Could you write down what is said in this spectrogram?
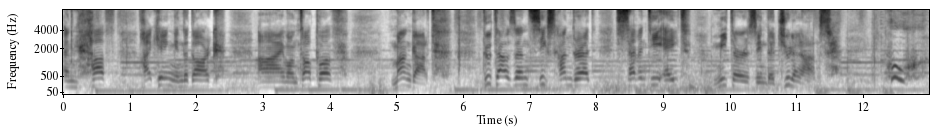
and a half hiking in the dark, I'm on top of Mangart, 2678 meters in the Julian Alps. Whew.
